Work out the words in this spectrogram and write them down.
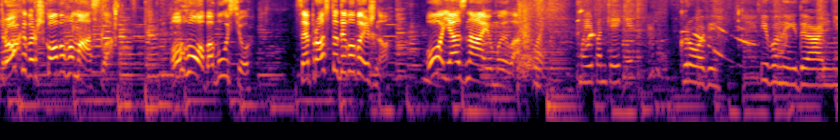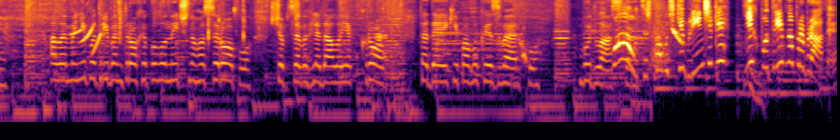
Трохи вершкового масла. Ого, бабусю. Це просто дивовижно. О, я знаю, мила. Ой, мої панкейки. Крові. І вони ідеальні. Але мені потрібен трохи полуничного сиропу, щоб це виглядало як кров, та деякі павуки зверху. Будь ласка. Вау, це ж павучки-блінчики? Їх потрібно прибрати.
